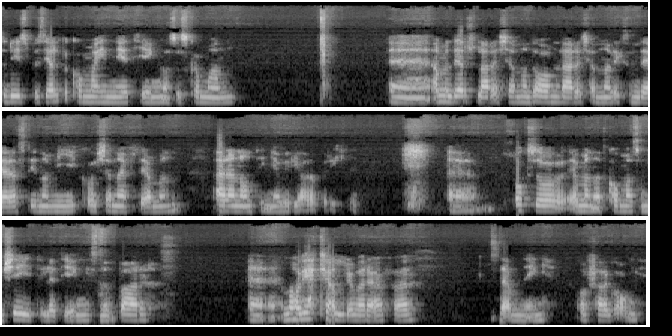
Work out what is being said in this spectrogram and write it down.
Så det är speciellt att komma in i ett gäng och så ska man eh, ja, men dels lära känna dem, lära känna liksom deras dynamik och känna efter, ja, men är det någonting jag vill göra på riktigt? Eh, också jag menar, att komma som tjej till ett gäng snubbar. Eh, man vet ju aldrig vad det är för stämning och jargong.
